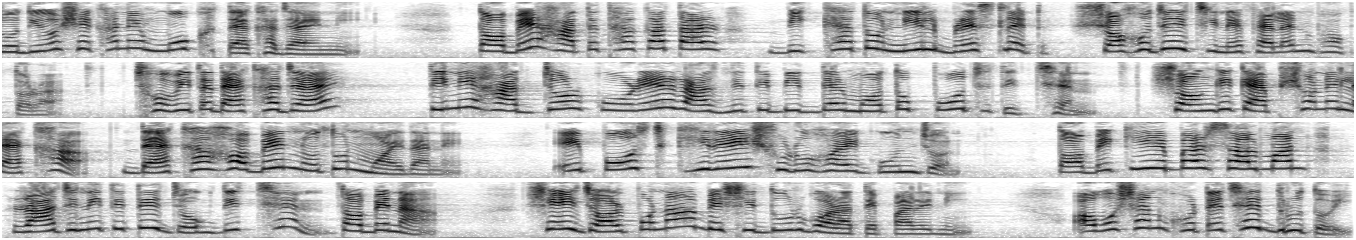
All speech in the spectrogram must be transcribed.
যদিও সেখানে মুখ দেখা যায়নি। তবে হাতে থাকা তার বিখ্যাত নীল ব্রেসলেট সহজেই চিনে ফেলেন ভক্তরা। ছবিতে দেখা যায়, তিনি হাতজোড় করে রাজনীতিবিদদের মতো পোজ দিচ্ছেন। সঙ্গে ক্যাপশনে লেখা, দেখা হবে নতুন ময়দানে। এই পোস্ট ঘিরেই শুরু হয় গুঞ্জন। তবে কি এবার সালমান রাজনীতিতে যোগ দিচ্ছেন? তবে না, সেই জল্পনা বেশি দূর গড়াতে পারেনি। অবসান ঘটেছে দ্রুতই।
